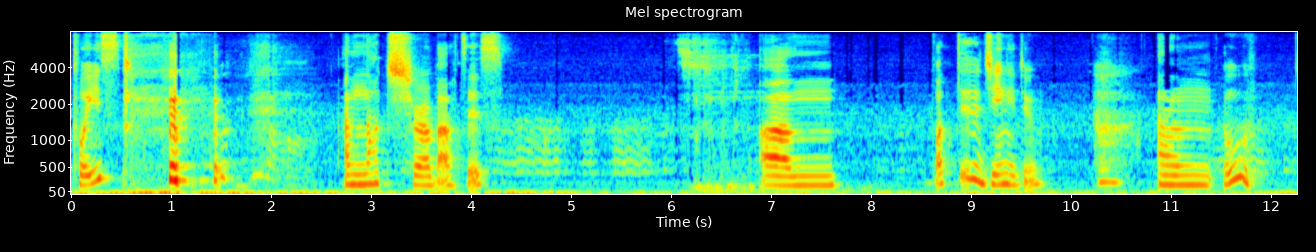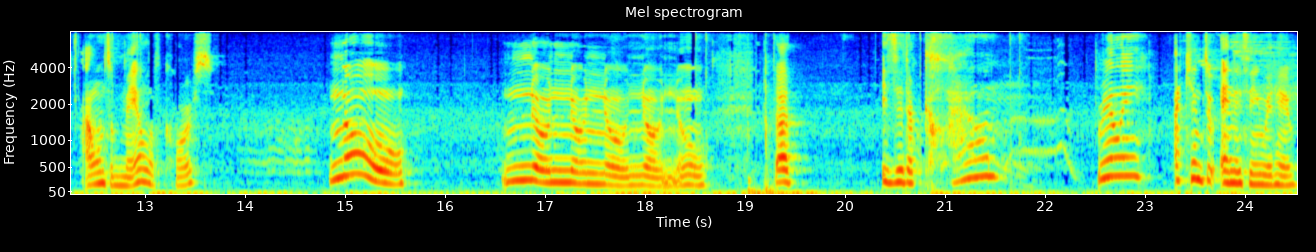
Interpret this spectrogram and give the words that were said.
Please? I'm not sure about this. Um, what did the genie do? um, ooh, I want a male, of course. No! No, no, no, no, no. That... Is it a clown? Really? I can't do anything with him.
